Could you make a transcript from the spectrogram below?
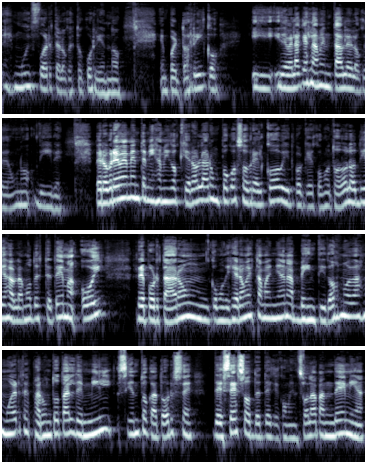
es muy fuerte lo que está ocurriendo en Puerto Rico. Y, de verdad que es lamentable lo que uno vive. Pero brevemente, mis amigos, quiero hablar un poco sobre el COVID, porque como todos los días hablamos de este tema, hoy reportaron, como dijeron esta mañana, 22 nuevas muertes para un total de 1.114 decesos desde que comenzó la pandemia,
